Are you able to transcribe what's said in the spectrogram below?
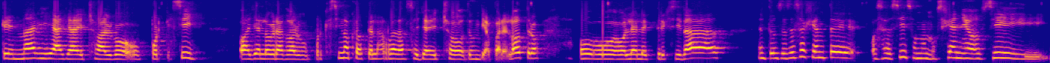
que nadie haya hecho algo porque sí, o haya logrado algo porque sí, no creo que la rueda se haya hecho de un día para el otro, o la electricidad, entonces esa gente, o sea, sí, son unos genios, sí,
